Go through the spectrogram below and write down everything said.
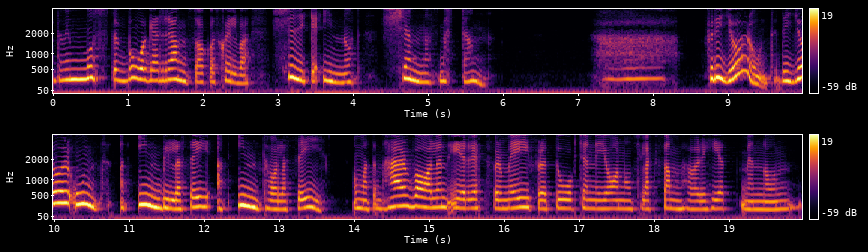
Utan vi måste våga rannsaka oss själva, kika inåt, känna smärtan. För det gör ont. Det gör ont att inbilla sig, att intala sig om att de här valen är rätt för mig för att då känner jag någon slags samhörighet med någon.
